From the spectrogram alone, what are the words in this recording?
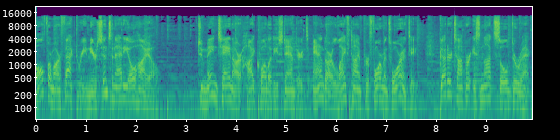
all from our factory near Cincinnati, Ohio. To maintain our high quality standards and our lifetime performance warranty, Gutter Topper is not sold direct.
